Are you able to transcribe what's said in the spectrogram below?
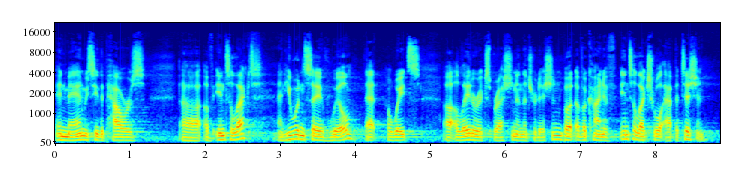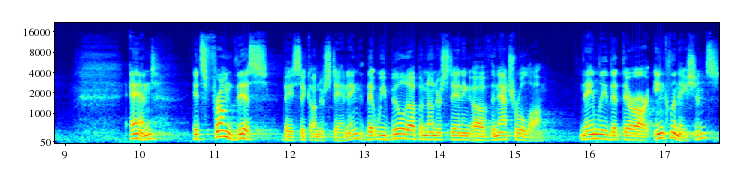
in man, we see the powers uh, of intellect, and he wouldn't say of will, that awaits uh, a later expression in the tradition, but of a kind of intellectual appetition. And it's from this basic understanding that we build up an understanding of the natural law, namely that there are inclinations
